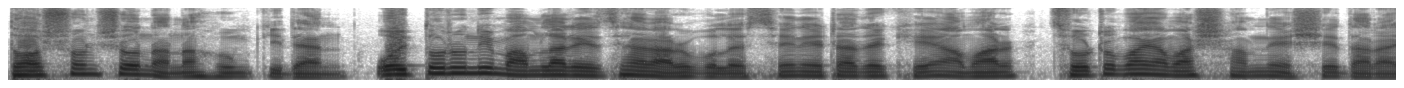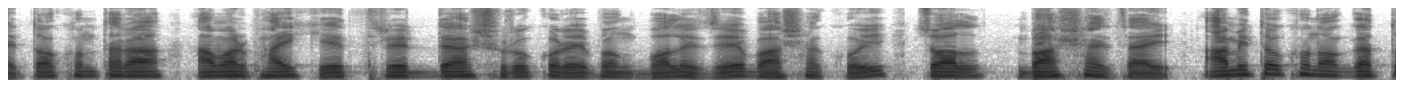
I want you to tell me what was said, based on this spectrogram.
ধর্ষণ সহ নানা হুমকি দেন। ওই তরুণী মামলার এজাহার আরও বলেছেন, এটা দেখে আমার ছোট ভাই আমার সামনে এসে দাঁড়ায়। তখন তারা আমার ভাইকে থ্রেড দেওয়া শুরু করে এবং বলে যে, বাসা কই? চল বাসায় যাই। আমি তখন অজ্ঞাত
